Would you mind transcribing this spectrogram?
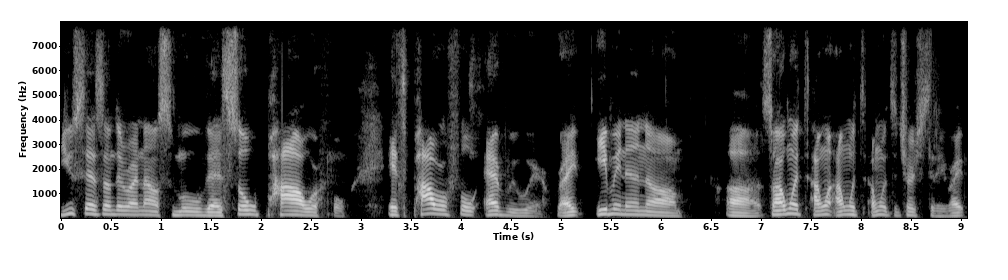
you said something right now, Smooth, that's so powerful. It's powerful everywhere, right? Even in um uh so I went I went I went I went to church today, right?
